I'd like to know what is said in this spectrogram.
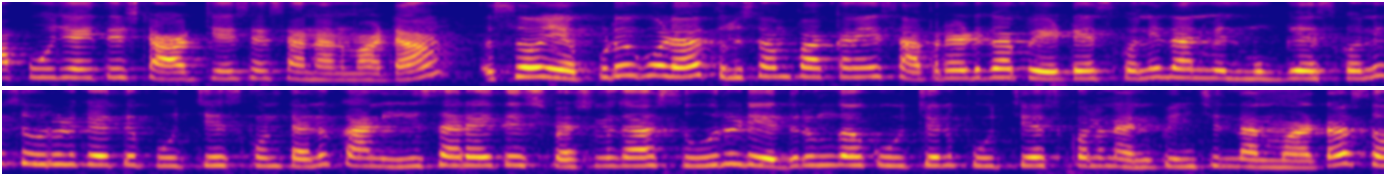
ఆ పూజ అయితే స్టార్ట్ చేసేసాను అనమాట సో ఎప్పుడు కూడా తులసం పక్కనే సపరేట్గా పేటేసుకొని దాని మీద ముగ్గేసుకొని సూర్యుడికి అయితే పూజ చేసుకుంటాను. కానీ ఈసారి అయితే స్పెషల్గా సూర్యుడు ఎదురుగా కూర్చొని పూజ చేసుకోవాలని అనిపించింది అనమాట సో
